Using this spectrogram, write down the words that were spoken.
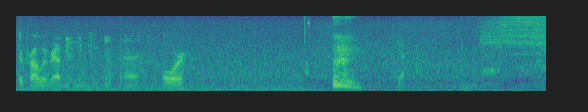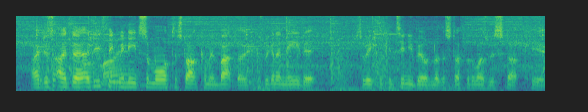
They're probably grabbing the uh, ore. Yeah. I just I do, I do think we need some more to start coming back though, because we're gonna need it, so we can continue building other stuff. Otherwise, we're stuck here.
